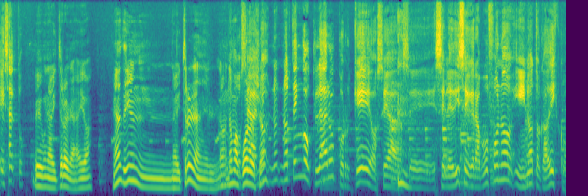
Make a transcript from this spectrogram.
Exacto. Es una vitrola, ahí va. Mirá, tenía un- en el. No, no me O acuerdo sea, yo. No, no- no tengo claro por qué, o sea, se, se le dice gramófono y no tocadisco.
